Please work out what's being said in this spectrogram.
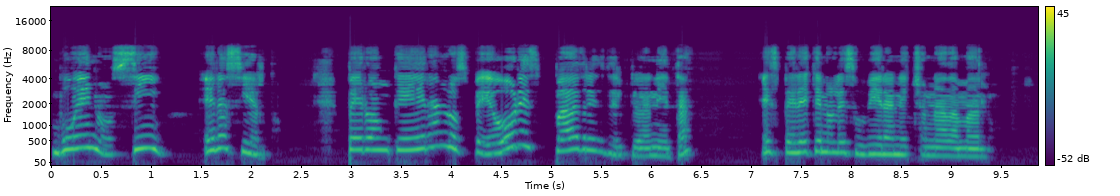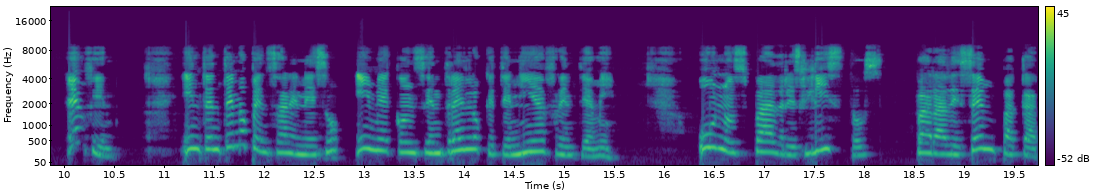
Bueno, sí, era cierto. Pero aunque eran los peores padres del planeta, esperé que no les hubieran hecho nada malo. En fin, intenté no pensar en eso y me concentré en lo que tenía frente a mí. Unos padres listos para desempacar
